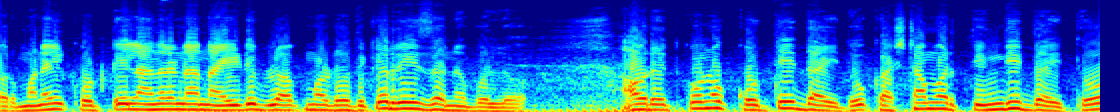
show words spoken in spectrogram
ಅವ್ರ ಮನೇಲಿ ಕೊಟ್ಟಿಲ್ಲ ಅಂದರೆ ನಾನು ಐ ಡಿ ಬ್ಲಾಕ್ ಮಾಡೋದಕ್ಕೆ ರೀಸನಬಲ್ಲು ಅವ್ರು ಎತ್ಕೊಂಡೋಗಿ ಕೊಟ್ಟಿದ್ದಾಯಿತು ಕಸ್ಟಮರ್ ತಿಂದಿದ್ದಾಯಿತು,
